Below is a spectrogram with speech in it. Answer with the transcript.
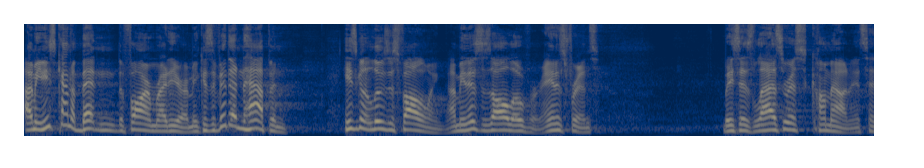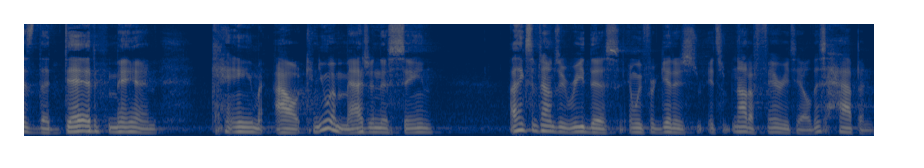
I mean, he's kind of betting the farm right here. I mean, because if it doesn't happen, he's going to lose his following. I mean, this is all over, and his friends. But he says, Lazarus, come out. And it says, the dead man came out. Can you imagine this scene? I think sometimes we read this and we forget it's, it's not a fairy tale. This happened.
